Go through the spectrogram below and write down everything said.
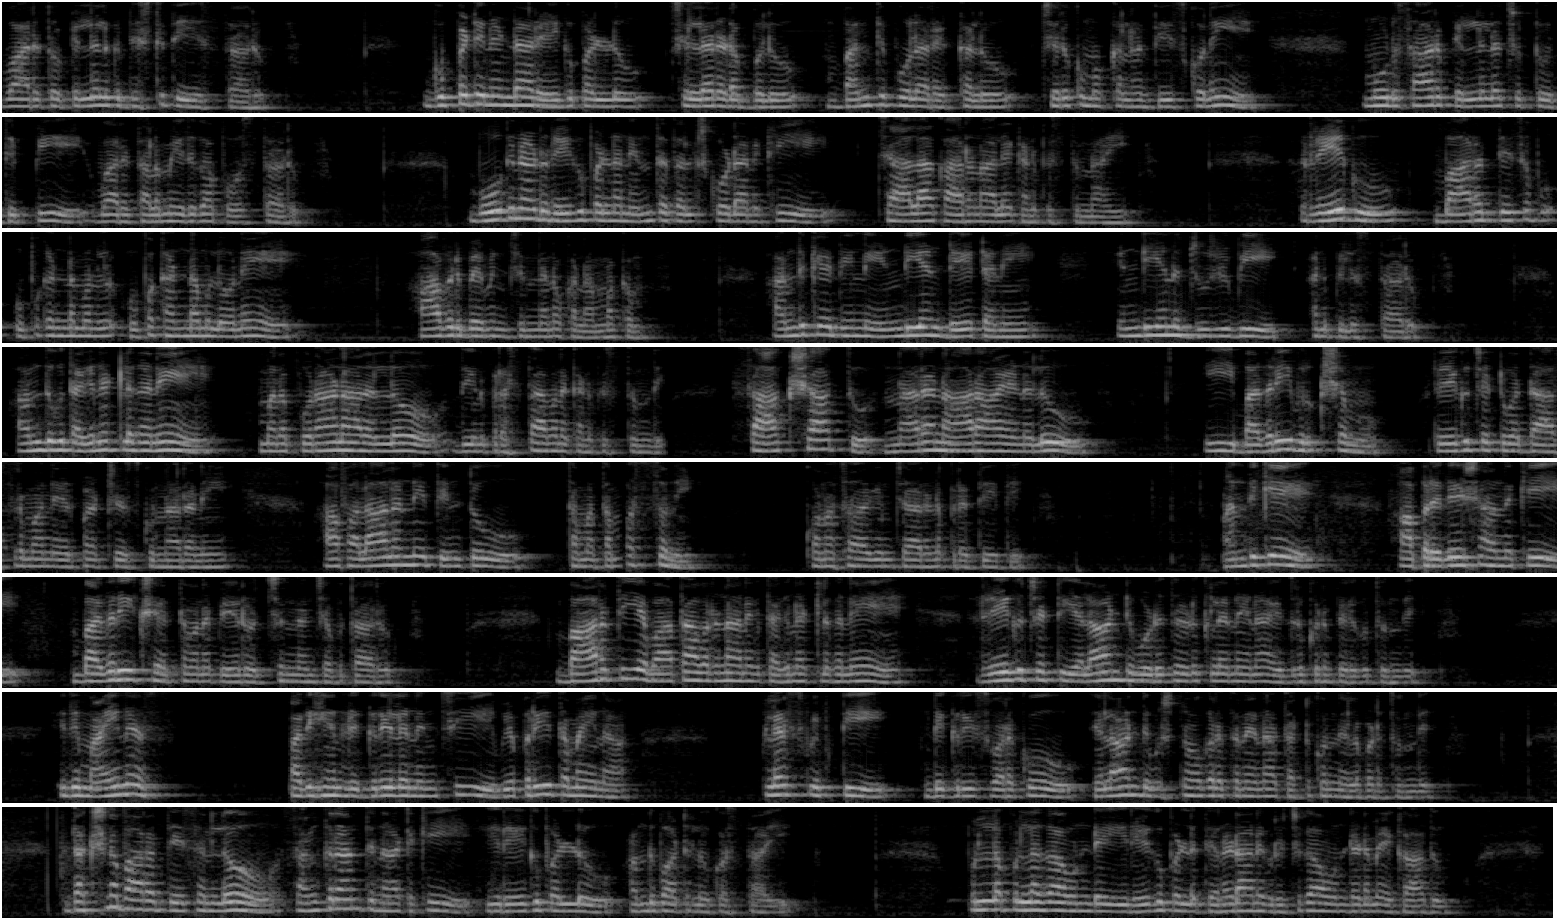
వారితో పిల్లలకు దిష్టి తీయిస్తారు. గుప్పెటి నిండా రేగుపళ్ళు చిల్లర డబ్బులు బంతిపూల రెక్కలు చెరుకు ముక్కలను తీసుకొని మూడుసార్లు పిల్లల చుట్టూ తిప్పి వారి తల మీదుగా పోస్తారు. భోగినాడు రేగుపళ్ళను ఎంత తలుచుకోవడానికి చాలా కారణాలే కనిపిస్తున్నాయి. రేగు భారతదేశపు ఉపఖండము ఉపఖండంలోనే ఆవిర్భవించిందని ఒక నమ్మకం. అందుకే దీన్ని ఇండియన్ డేట్ అని ఇండియన్ జుజుబీ అని పిలుస్తారు. అందుకు తగినట్లుగానే మన పురాణాలలో దీని ప్రస్తావన కనిపిస్తుంది. సాక్షాత్తు నరనారాయణులు ఈ బదరీ వృక్షము రేగు చెట్టు వద్ద ఆశ్రమాన్ని ఏర్పాటు చేసుకున్నారని ఆ ఫలాలన్నీ తింటూ తమ తపస్సుని కొనసాగించారని ప్రతీతి. అందుకే ఆ ప్రదేశానికి బదరీ క్షేత్రం అనే పేరు వచ్చిందని చెబుతారు. భారతీయ వాతావరణానికి తగినట్లుగానే రేగు చెట్టు ఎలాంటి ఒడిదుడుకులనైనా ఎదుర్కొని పెరుగుతుంది. ఇది మైనస్ పదిహేను డిగ్రీల నుంచి విపరీతమైన ప్లస్ ఫిఫ్టీ డిగ్రీస్ వరకు ఎలాంటి ఉష్ణోగ్రతనైనా తట్టుకొని నిలబడుతుంది. దక్షిణ భారతదేశంలో సంక్రాంతి నాటికి ఈ రేగుపళ్ళు అందుబాటులోకి వస్తాయి. పుల్ల పుల్లగా ఉండే ఈ రేగుపళ్ళు తినడానికి రుచిగా ఉండడమే కాదు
